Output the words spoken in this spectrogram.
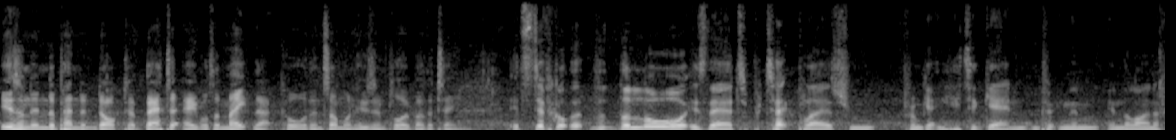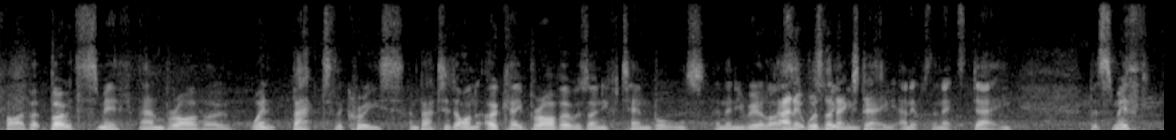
Is an independent doctor better able to make that call than someone who's employed by the team? It's difficult. The, the, law is there to protect players from, from getting hit again and putting them in the line of fire. But both Smith and Bravo went back to the crease and batted on. Okay, Bravo was only for 10 balls, and then he realised And it was the next day. And it was the next day. But Smith it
